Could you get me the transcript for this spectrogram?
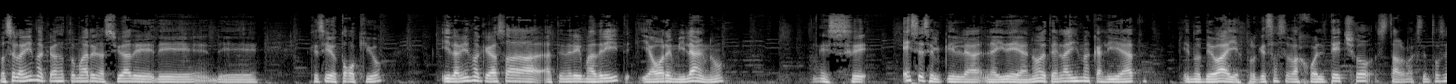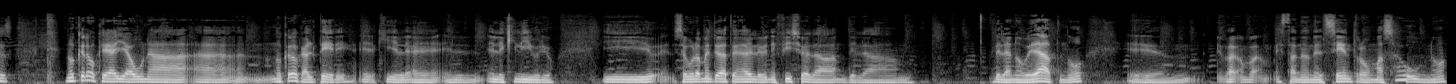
va a ser la misma que vas a tomar en la ciudad de, de, qué sé yo, Tokio. Y la misma que vas a, tener en Madrid y ahora en Milán, ¿no? Ese, esa es el, la, la idea, ¿no? De tener la misma calidad en donde vayas, porque estás bajo el techo Starbucks. Entonces, no creo que haya una. Ah, no creo que altere aquí el, el, equilibrio. Y seguramente va a tener el beneficio de la de la novedad, ¿no? Eh, estando en el centro más aún, ¿no?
